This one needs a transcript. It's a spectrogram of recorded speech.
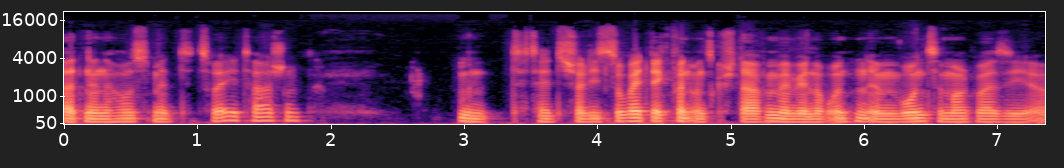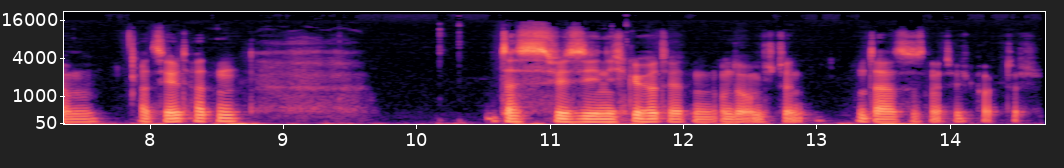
hatten ein Haus mit zwei Etagen. Und hat Charlie so weit weg von uns geschlafen, wenn wir noch unten im Wohnzimmer quasi ähm, erzählt hatten, dass wir sie nicht gehört hätten unter Umständen. Und da ist es natürlich praktisch.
